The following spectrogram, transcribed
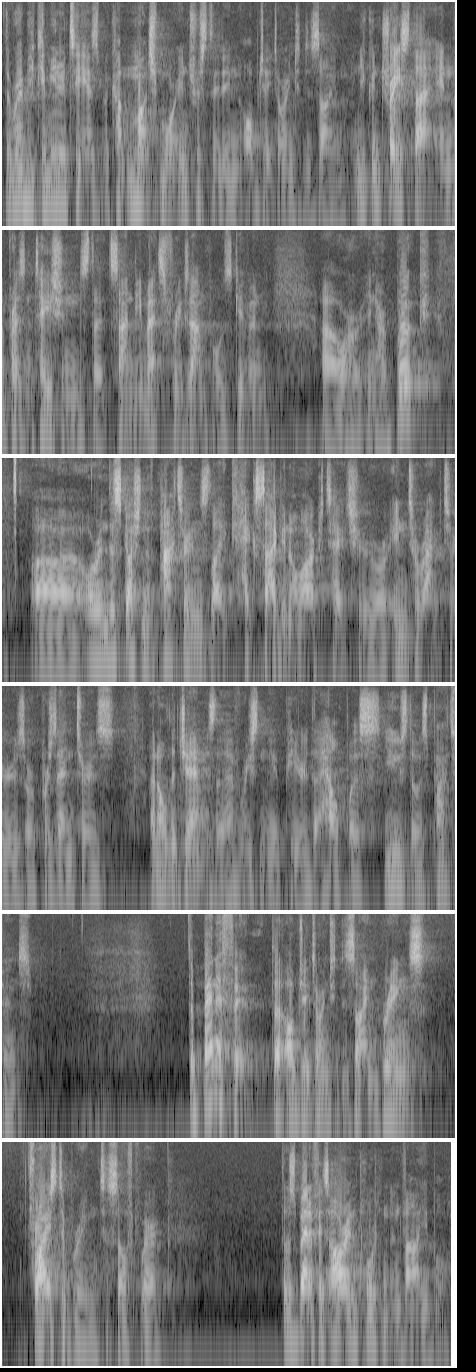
the Ruby community has become much more interested in object-oriented design. And you can trace that in the presentations that Sandi Metz, for example, has given, uh, or in her book, uh, or in discussion of patterns like hexagonal architecture, or interactors, or presenters, and all the gems that have recently appeared that help us use those patterns. The benefit that object-oriented design brings, tries to bring to software, those benefits are important and valuable.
